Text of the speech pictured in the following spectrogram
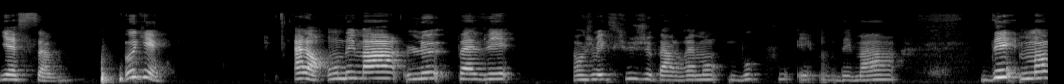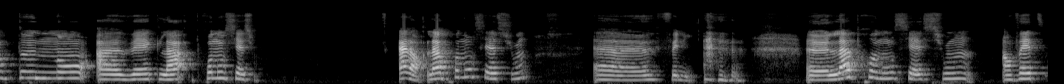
Yes. Ok. Alors, on démarre le pavé. Alors, je m'excuse, je parle vraiment beaucoup et on démarre dès maintenant avec la prononciation. Alors, la prononciation, euh, funny. Euh, la prononciation, en fait,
